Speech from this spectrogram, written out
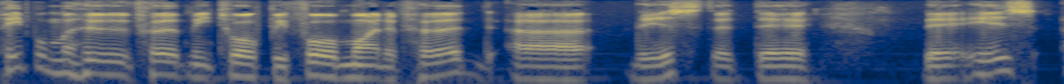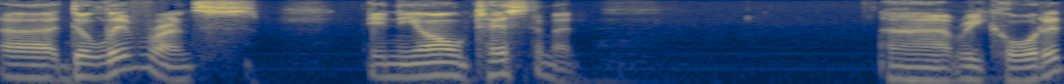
people who've heard me talk before might have heard uh, this that there there is uh, deliverance in the Old Testament uh, recorded.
